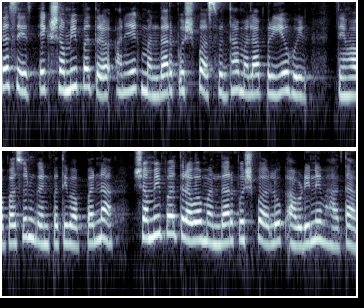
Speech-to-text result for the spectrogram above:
तसेच एक शमीपत्र आणि एक मंदार पुष्पसुद्धा मला प्रिय होईल. तेव्हापासून गणपती बाप्पांना शमीपत्र व मंदार पुष्प लोक आवडीने वाहतात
